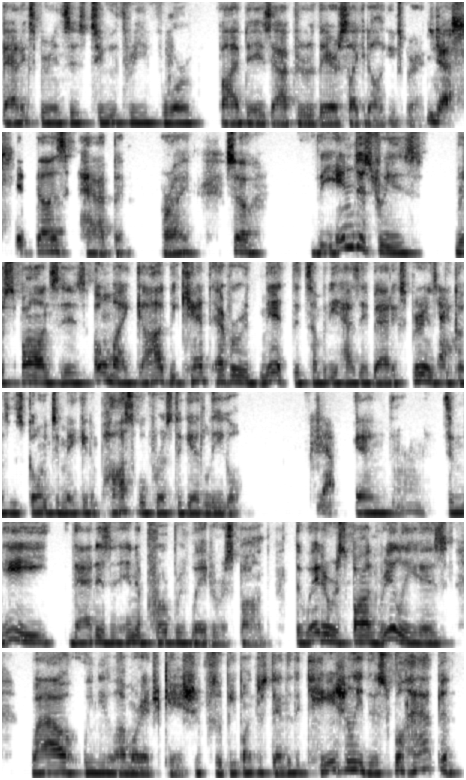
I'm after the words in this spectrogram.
bad experiences two, three, four, five days after their psychedelic experience. Yes. It does happen. All right. So the industry's response is, oh my God, we can't ever admit that somebody has a bad experience yeah. because it's going to make it impossible for us to get legal. Yeah. And to me, that is an inappropriate way to respond. The way to respond really is, wow, we need a lot more education so people understand that occasionally this will happen.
